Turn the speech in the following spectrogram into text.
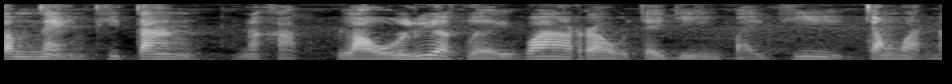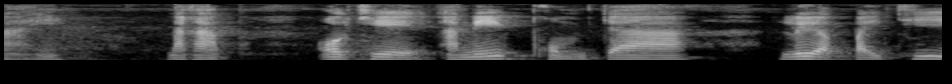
ตำแหน่งที่ตั้งนะครับ เราเลือกเลยว่าเราจะยิงไปที่จังหวัดไหนนะครับโอเค อันนี้ผมจะเลือกไปที่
